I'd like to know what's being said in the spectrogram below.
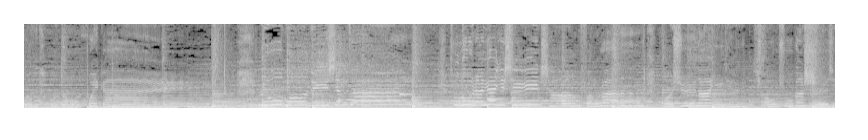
惯我都会改，如果你现在突然愿意心肠放软，或许那一天抽出个时间。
